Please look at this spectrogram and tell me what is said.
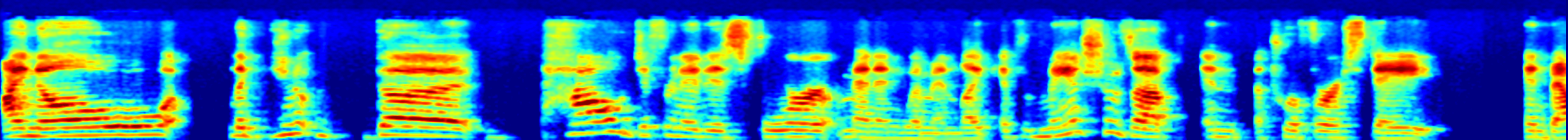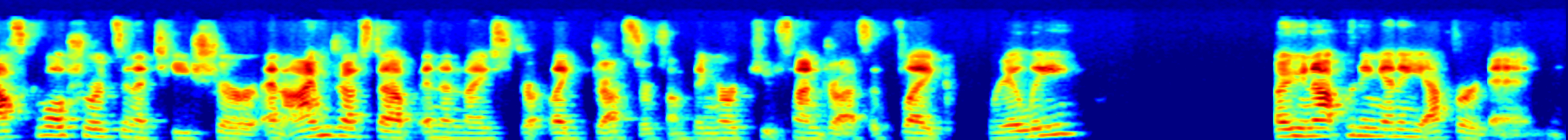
I know, like, you know, the how different it is for men and women. Like, if a man shows up in to a first date in basketball shorts and a t-shirt, and I'm dressed up in a nice like dress or something or a cute sundress, it's like, really? Are you not putting any effort in?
